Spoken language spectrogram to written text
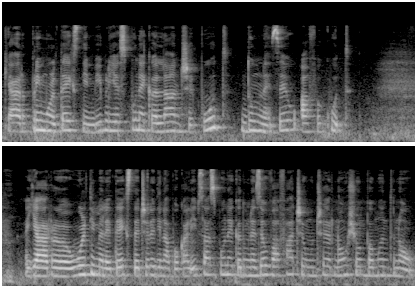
Chiar primul text din Biblie spune că la început Dumnezeu a făcut iar uh, ultimele texte, cele din Apocalipsa, spune că Dumnezeu va face un cer nou și un pământ nou.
